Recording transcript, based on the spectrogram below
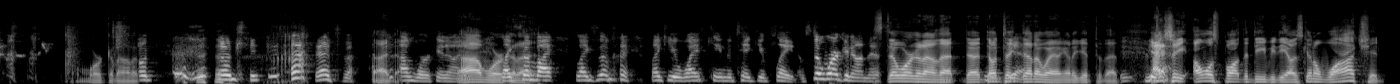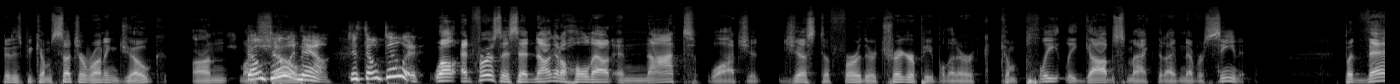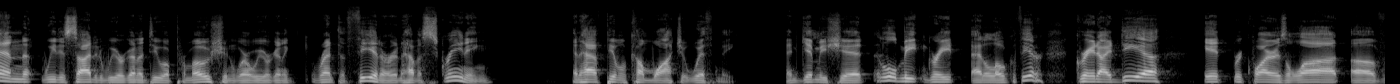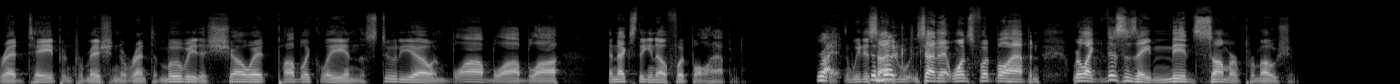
I'm working on it. okay, that's fine. I'm working on it. I'm working like on it. somebody, like somebody, like your wife came to take your plate. I'm still working on this. Still working on that. Uh, don't take Yeah. that away. I'm going to get to that. Yeah. Actually, almost bought the DVD. I was going to watch it, but it's become such a running joke on my don't show. do it now. Just don't do it. Well, at first I said, no, I'm going to hold out and not watch it just to further trigger people that are completely gobsmacked that I've never seen it. But then we decided we were going to do a promotion where we were going to rent a theater and have a screening and have people come watch it with me and give me shit, a little meet and greet at a local theater. Great idea. It requires a lot of red tape and permission to rent a movie, to show it publicly in the studio, and blah, blah, blah. And next thing you know, football happened. Right. And we decided, we decided that once football happened, we're like, this is a midsummer promotion.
